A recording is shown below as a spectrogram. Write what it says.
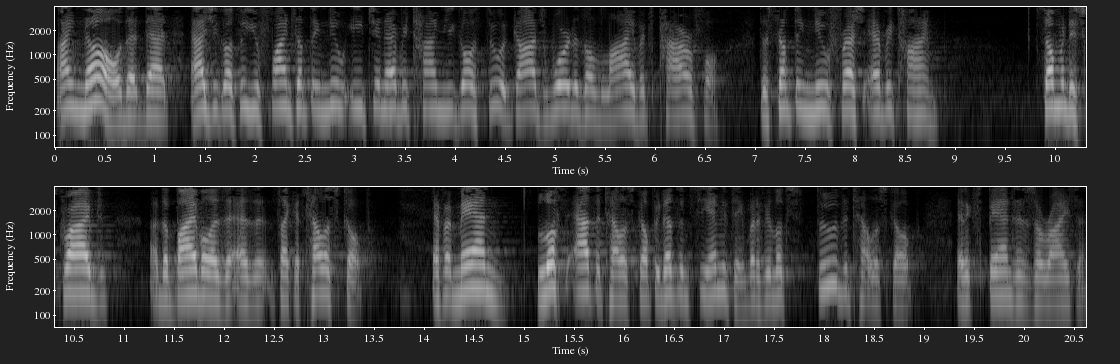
I know that, that as you go through, you find something new each and every time you go through it. God's Word is alive. It's powerful. There's something new, fresh every time. Someone described uh, the Bible as, a, as a, it's like a telescope. If a man looks at the telescope, he doesn't see anything. But if he looks through the telescope, it expands his horizon.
